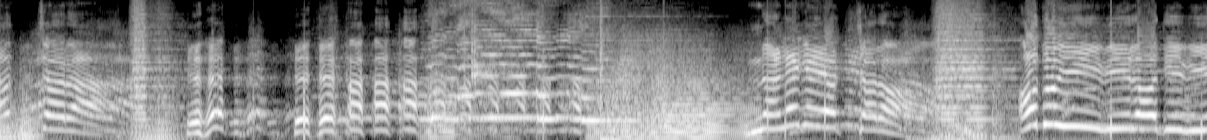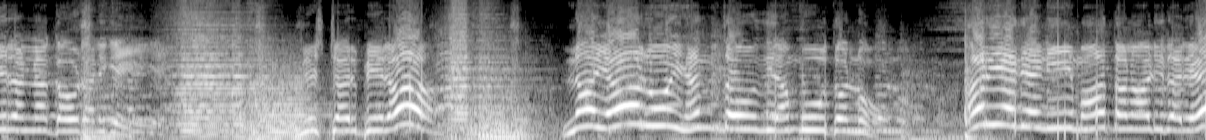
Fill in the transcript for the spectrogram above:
ಎಚ್ಚರ ನನಗೆ ಎಚ್ಚರ ಅದು ಈ ವೀರಾದಿ ವೀರಣ್ಣ ಗೌಡನಿಗೆ. ಮಿಸ್ಟರ್ ಬೀರ ನಾ ಯಾರು ಎಂತವುದು ಎಂಬುದನ್ನು ಅರಿಯದೆ ನೀ ಮಾತನಾಡಿದರೆ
